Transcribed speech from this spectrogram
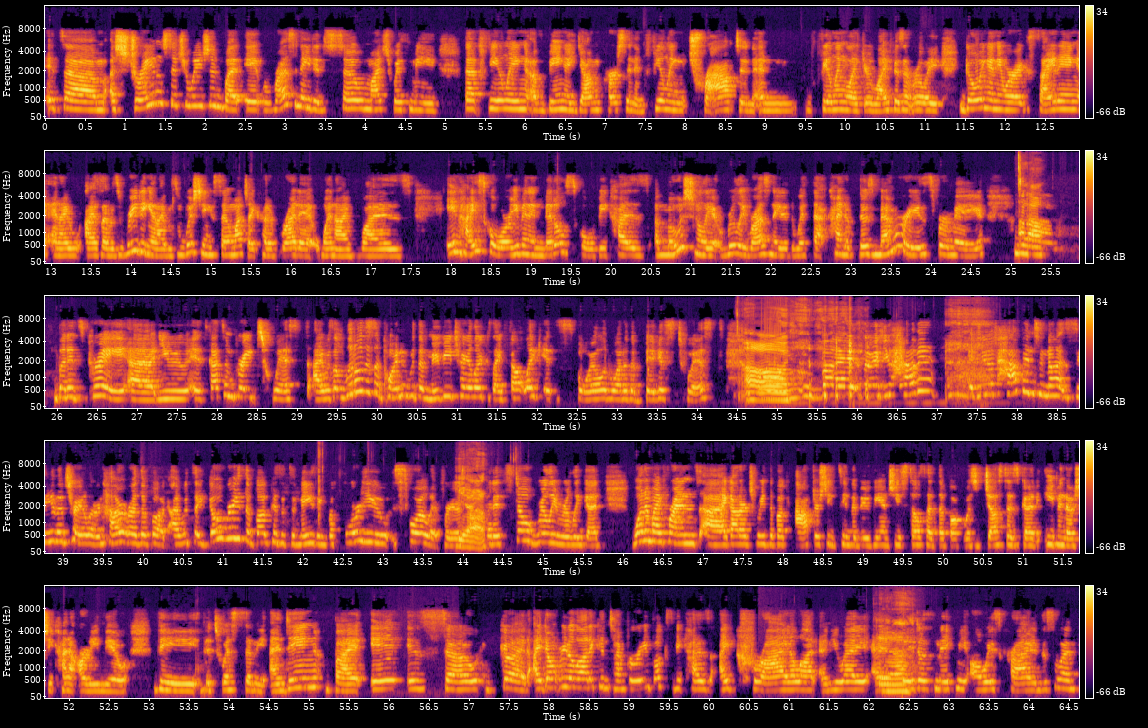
it's it's um, a strange situation, but it resonated so much with me that feeling of being a young person and feeling trapped and, and feeling like your life isn't really going anywhere exciting. And I, as I was reading it, I was wishing so much I could have read it when I was in high school or even in middle school because emotionally it really resonated with that kind of those memories for me. Yeah. Um, but it's great. Uh, you, it's got some great twists. I was a little disappointed with the movie trailer because I felt like it spoiled one of the biggest twists. Oh. Um, but so if you haven't, if you have happened to not see the trailer and haven't read the book, I would say go read the book because it's amazing before you spoil it for yourself. Yeah. But it's still really, really good. One of my friends, uh, I got her to read the book after she'd seen the movie, and she still said the book was just as good, even though she kind of already knew the the twists and the ending. But it it is so good. I don't read a lot of contemporary books because I cry a lot anyway, and yeah. they just make me always cry. And this one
